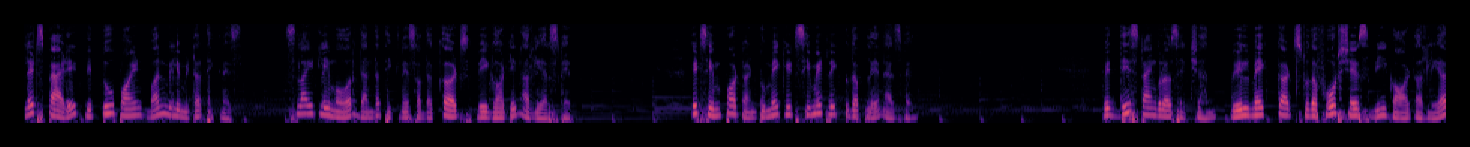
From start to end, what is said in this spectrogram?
Let's pad it with 2.1 mm thickness, slightly more than the thickness of the cuts we got in earlier step. It's important to make it symmetric to the plane as well. With this triangular section, we will make cuts to the four shapes we got earlier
